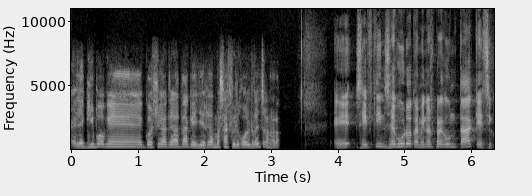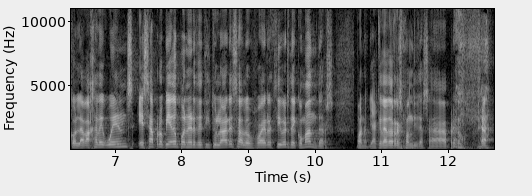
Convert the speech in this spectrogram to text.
el equipo que consiga que el ataque llegue más a field goal range ganará. Eh, Safety Inseguro también nos pregunta que si con la baja de Wens es apropiado poner de titulares a los wide receivers de Commanders. Bueno, ya ha quedado respondida esa pregunta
